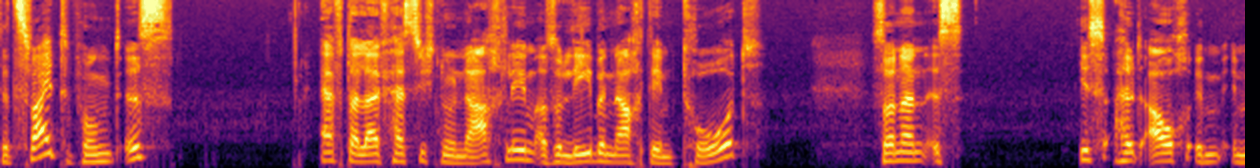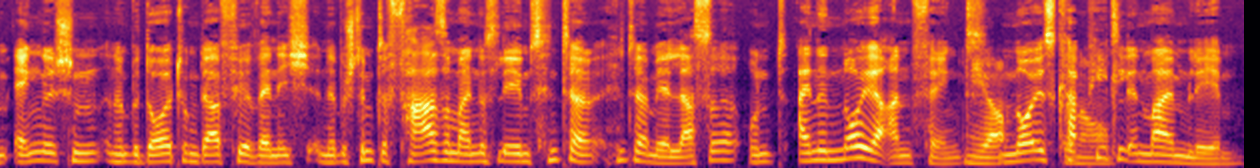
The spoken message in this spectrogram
Der zweite Punkt ist, Afterlife heißt nicht nur Nachleben, also Lebe nach dem Tod, sondern es ist halt auch im, im Englischen eine Bedeutung dafür, wenn ich eine bestimmte Phase meines Lebens hinter, hinter mir lasse und eine neue anfängt. Ja, ein neues genau. Kapitel in meinem Leben.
